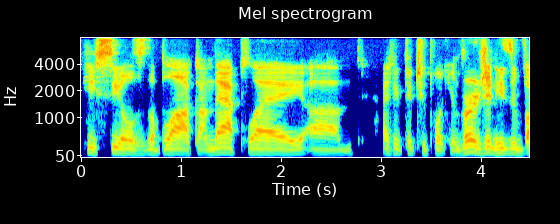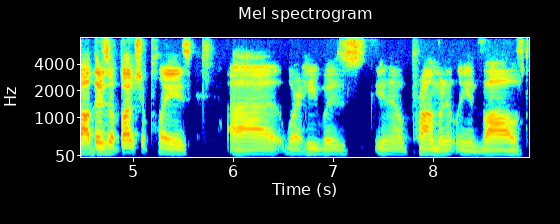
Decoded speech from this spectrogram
He seals the block on that play. Um, I think the two point conversion. He's involved. There's a bunch of plays uh, where he was, you know, prominently involved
